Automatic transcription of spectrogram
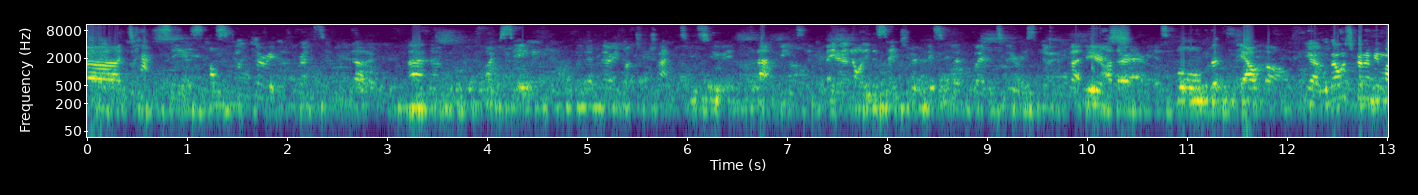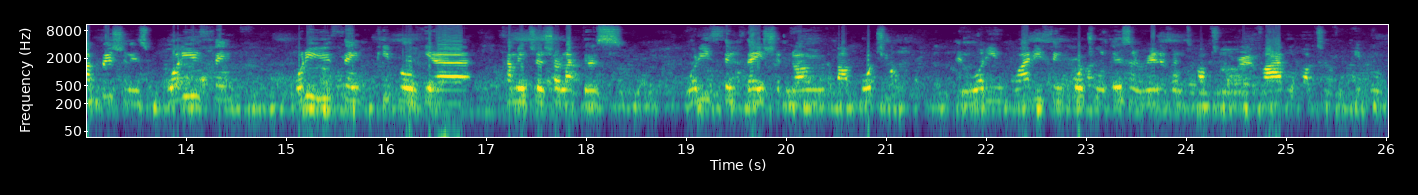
uh, are still very relatively low, and um, I'm seeing they're very much attracted to it for that reason. Maybe not in the centre of Lisbon where the tourists go, but in other areas, or the Algarve. Yeah, well, that was going to be my question: is what do you think? What do you think people here coming to a show like this? What do you think they should know about Portugal? And what do you? Why do you think Portugal is a relevant option or a viable option for people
